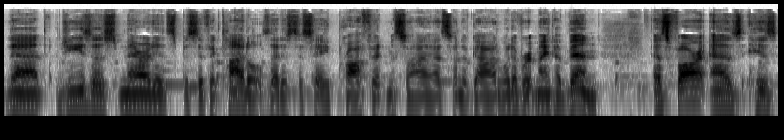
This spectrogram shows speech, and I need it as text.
that Jesus merited specific titles, that is to say, prophet, Messiah, Son of God, whatever it might have been. As far as his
